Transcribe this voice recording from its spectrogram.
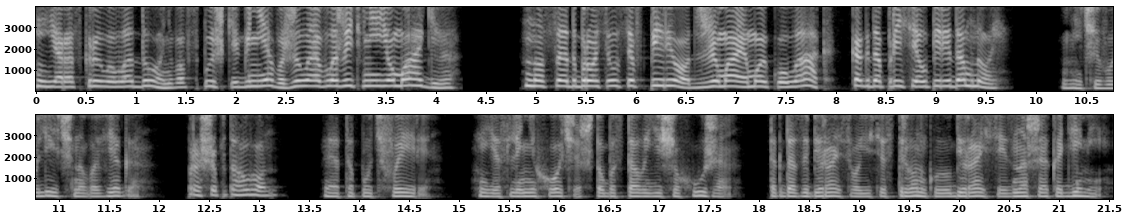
и я раскрыла ладонь во вспышке гнева, желая вложить в нее магию. Но Сет бросился вперед, сжимая мой кулак, когда присел передо мной. «Ничего личного, Вега», — прошептал он. «Это путь Фейри. Если не хочешь, чтобы стало еще хуже, тогда забирай свою сестренку и убирайся из нашей академии».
